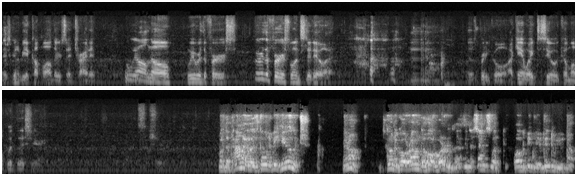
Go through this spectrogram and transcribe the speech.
there's going to be a couple others that tried it. But we all know we were the first. We were the first ones to do it. it was pretty cool. I can't wait to see what we come up with this year. That's for sure. Well, the panel is going to be huge. You know, it's going to go around the whole world uh, in the sense that all the people you've interviewed now.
